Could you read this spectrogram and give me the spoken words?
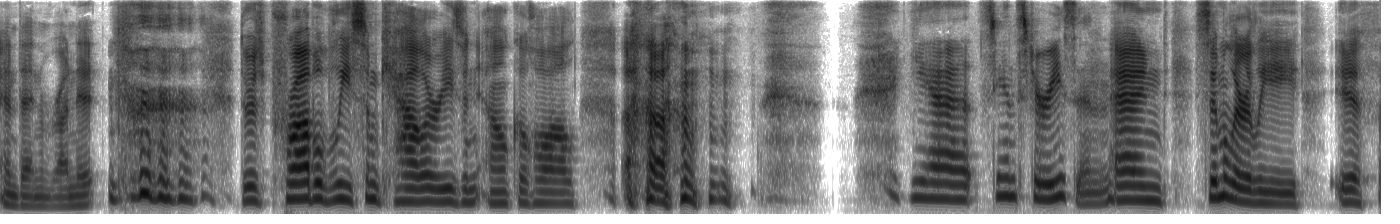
and then run it, there's probably some calories in alcohol. Um, yeah, it stands to reason. and similarly, if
